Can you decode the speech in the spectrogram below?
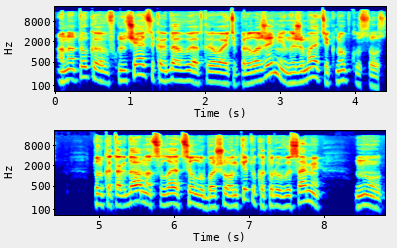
Она только включается, когда вы открываете приложение и нажимаете кнопку SOS. Только тогда она отсылает целую большую анкету, которую вы сами, ну,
